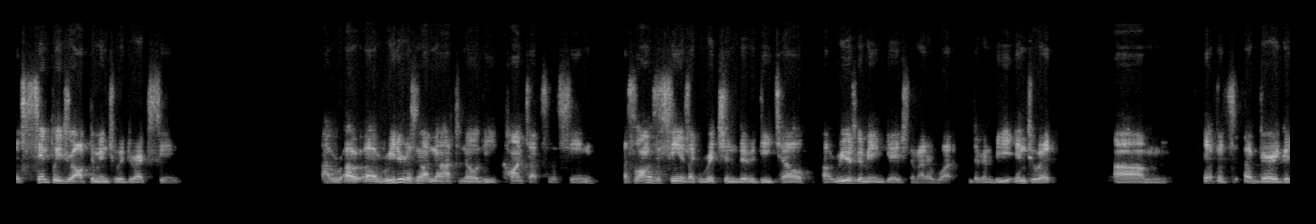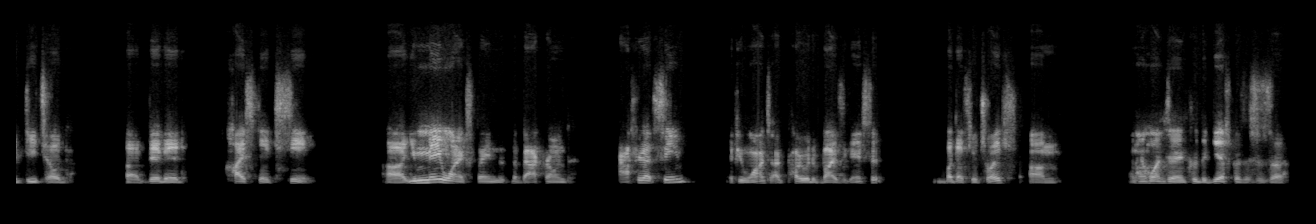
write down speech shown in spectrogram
is simply drop them into a direct scene. A, a, reader does not have to know the context of the scene. As long as the scene is like rich and vivid detail, a reader's gonna be engaged no matter what. They're gonna be into it. Um, if it's a very good detailed, uh, vivid, high stakes scene. Uh, you may wanna explain the, background after that scene. If you want, I probably would advise against it, but that's your choice. Um, and I wanted to include the gift because this is a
